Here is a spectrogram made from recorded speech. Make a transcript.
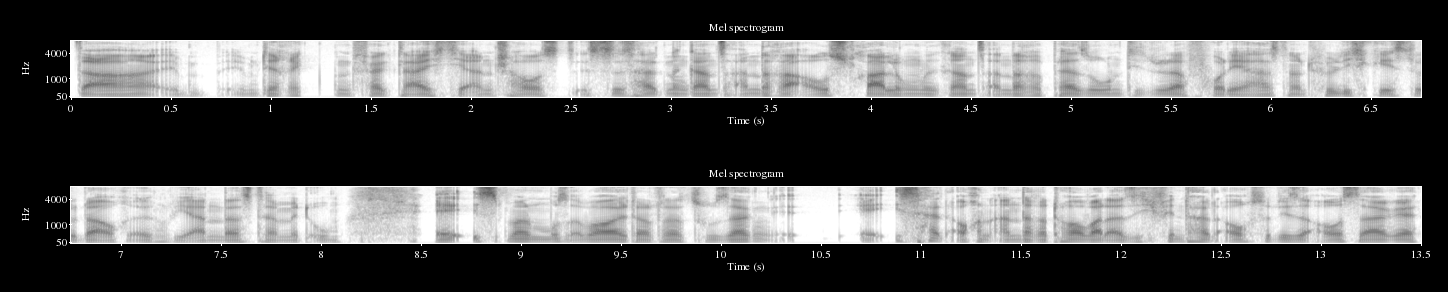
da im, im, direkten Vergleich dir anschaust, ist es halt eine ganz andere Ausstrahlung, eine ganz andere Person, die du da vor dir hast. Natürlich gehst du da auch irgendwie anders damit um. Er ist, man muss aber halt auch dazu sagen, er ist halt auch ein anderer Torwart. Also ich finde halt auch so diese Aussage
